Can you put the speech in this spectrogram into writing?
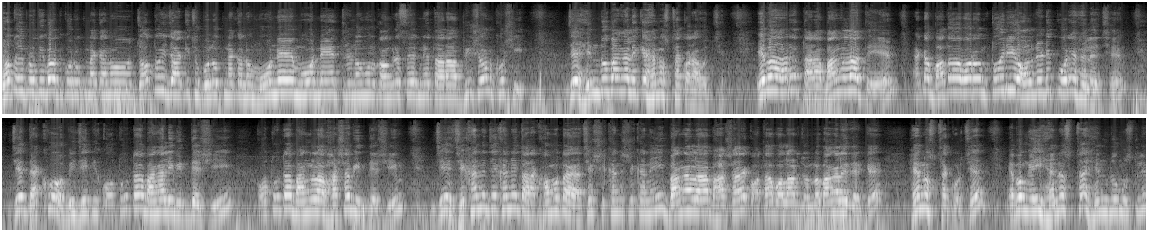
যতই প্রতিবাদ করুক না কেন, যতই যা কিছু বলুক না কেন, মনে মনে তৃণমূল কংগ্রেসের নেতারা ভীষণ খুশি যে হিন্দু বাঙালিকে হেনস্থা করা হচ্ছে। এবার তারা বাংলাতে একটা বাতাবরণ তৈরি অলরেডি করে ফেলেছে যে দেখো, বিজেপি কতটা বাঙালি বিদ্বেষী কতটা বাংলা ভাষা বিদ্বেষী, যে যেখানে যেখানে তারা ক্ষমতায় আছে, সেখানে সেখানেই বাংলা ভাষায় কথা বলার জন্য বাঙালিদেরকে হেনস্থা করছে এবং এই হেনস্থা হিন্দু, মুসলিম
